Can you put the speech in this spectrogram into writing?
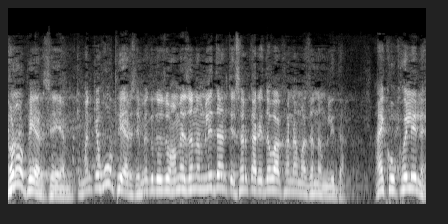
ઘણો ફેર છે એમ. કે મને કે શું ફેર છે? મેં કીધું, જો અમે જન્મ લીધા ને તે સરકારી દવાખાનામાં જન્મ લીધા. આંખું ખોલી ને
